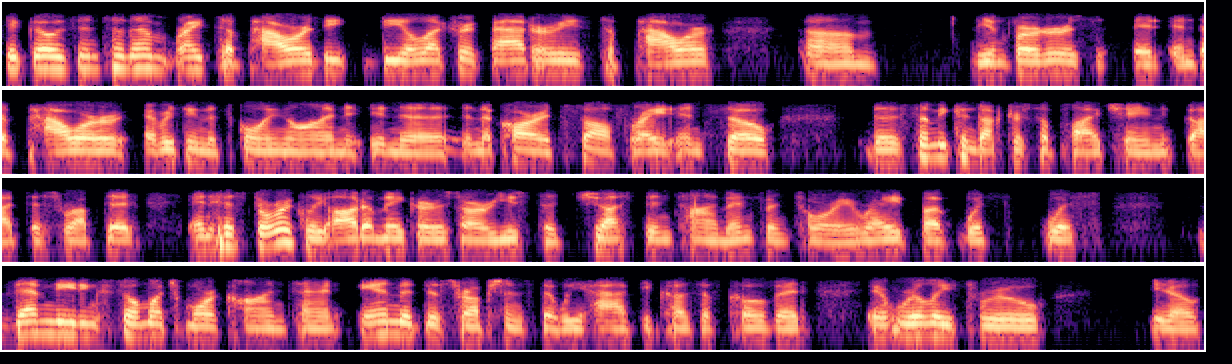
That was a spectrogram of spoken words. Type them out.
that goes into them, right? To power the, the electric batteries, to power um, the inverters and to power everything that's going on in the in the car itself, right? And so the semiconductor supply chain got disrupted. And historically, automakers are used to just-in-time inventory, right? But with with them needing so much more content and the disruptions that we had because of COVID, it really threw, you know,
